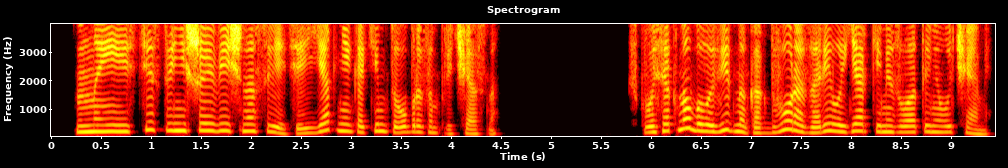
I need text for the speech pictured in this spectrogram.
– наиестественнейшая вещь на свете, и я к ней каким-то образом причастна. Сквозь окно было видно, как двор озарило яркими золотыми лучами.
